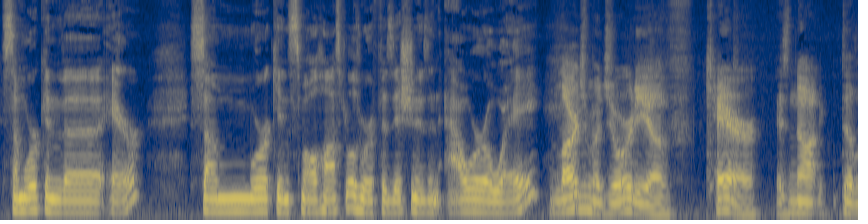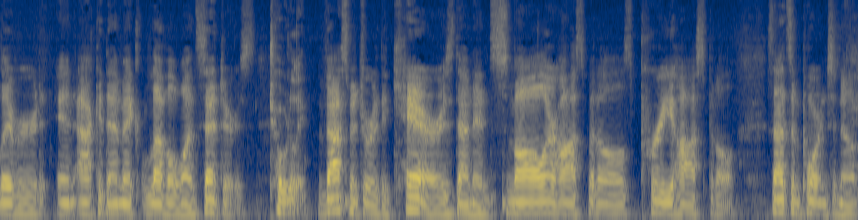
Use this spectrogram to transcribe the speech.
some work in the air. Some work in small hospitals where a physician is an hour away. Large majority of care is not delivered in academic level one centers. Totally. The vast majority of the care is done in smaller hospitals, pre-hospital. So that's important to note.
